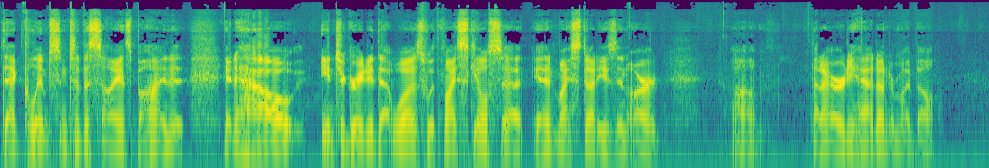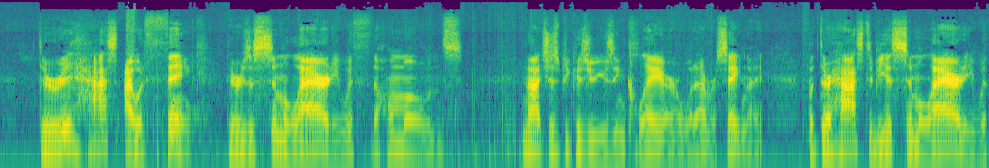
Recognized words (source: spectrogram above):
that glimpse into the science behind it and how integrated that was with my skill set and my studies in art um, that I already had under my belt. There is, has, I would think, there is a similarity with the Hamons, not just because you're using clay or whatever Satanite, but there has to be a similarity with,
